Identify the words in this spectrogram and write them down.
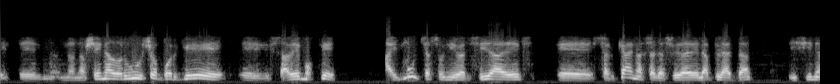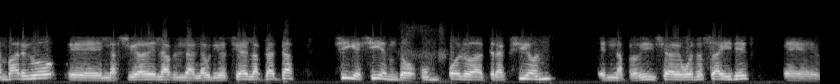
este, nos llena de orgullo porque eh, sabemos que hay muchas universidades cercanas a la ciudad de La Plata, y sin embargo la ciudad de la, la Universidad de La Plata sigue siendo un polo de atracción en la provincia de Buenos Aires eh,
